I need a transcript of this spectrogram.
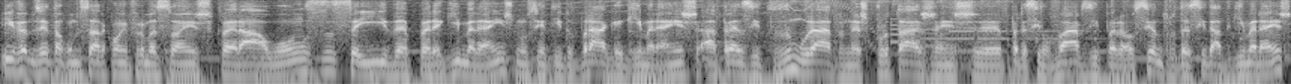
E vamos então começar com informações para a 11, saída para Guimarães, no sentido Braga-Guimarães. Há trânsito demorado nas portagens eh, para Silvares e para o centro da cidade de Guimarães.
